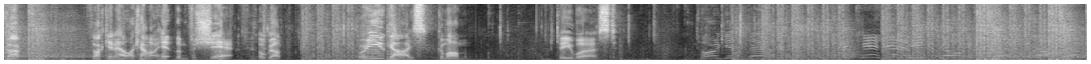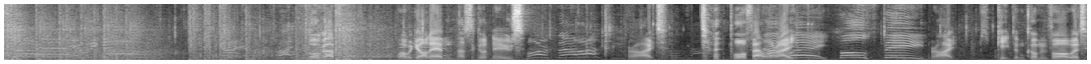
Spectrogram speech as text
Fuck! Fucking hell, I cannot hit them for shit! Oh god. Where are you guys? Come on. Do your worst. Target down! Oh god. Well, we got him. That's the good news. Right. Poor fella, way! Full speed! Right. Keep them coming forward.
